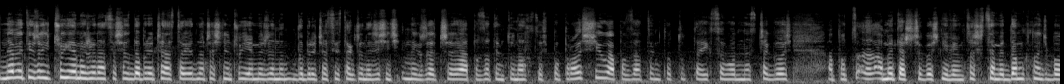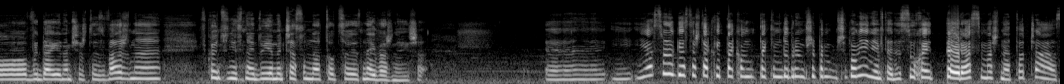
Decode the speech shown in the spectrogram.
I nawet jeżeli czujemy, że na coś jest dobry czas, to jednocześnie czujemy, że dobry czas jest także na 10 innych rzeczy, a poza tym tu nas ktoś poprosił, a poza tym to tutaj chcą od nas czegoś, a, a my też czegoś, nie wiem, coś chcemy domknąć, bo wydaje nam się, że to jest ważne. W końcu nie znajdujemy czasu na to, co jest najważniejsze. E, I, I astrologia jest też taki, taką, takim dobrym przypom- przypomnieniem wtedy. Słuchaj, teraz masz na to czas.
